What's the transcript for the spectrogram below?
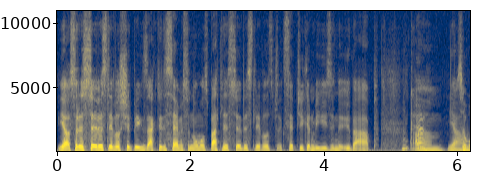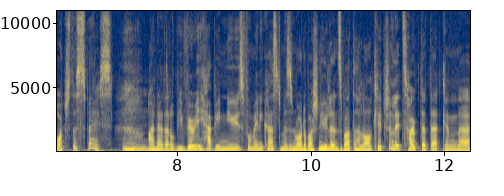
yeah, so the service level should be exactly the same as the normal Butler's service levels, except you're going to be using the Uber app. Okay. Um, yeah. So watch this space. I know that'll be very happy news for many customers in Rondebosch Newlands about the halal kitchen. Let's hope that that can uh,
